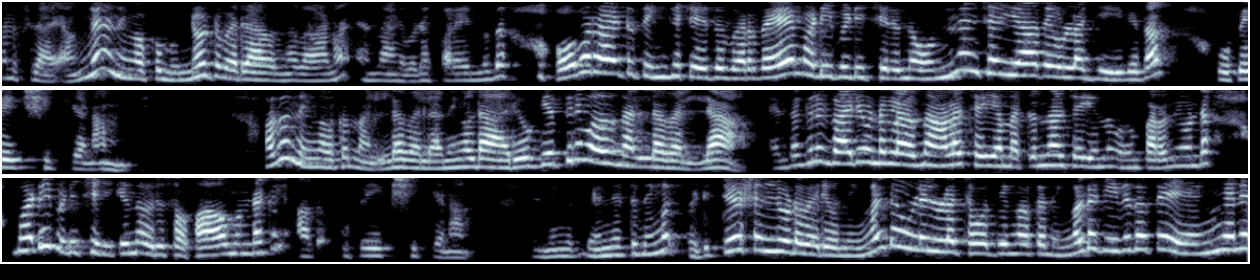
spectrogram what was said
മനസ്സിലായി? അങ്ങനെ നിങ്ങൾക്ക് മുന്നോട്ട് വരാവുന്നതാണ് എന്നാണ് ഇവിടെ പറയുന്നത്. ഓവറായിട്ട് തിങ്ക് ചെയ്ത് വെറുതെ മടി പിടിച്ചിരുന്ന് ഒന്നും ചെയ്യാതെയുള്ള ജീവിതം ഉപേക്ഷിക്കണം. അത് നിങ്ങൾക്ക് നല്ലതല്ല. നിങ്ങളുടെ ആരോഗ്യത്തിനും അത് നല്ലതല്ല. എന്തെങ്കിലും കാര്യം ഉണ്ടെങ്കിൽ അത് നാളെ ചെയ്യാം മറ്റന്നാൾ ചെയ്യുന്നു പറഞ്ഞുകൊണ്ട് മടി പിടിച്ചിരിക്കുന്ന ഒരു സ്വഭാവമുണ്ടെങ്കിൽ അത് ഉപേക്ഷിക്കണം. എന്നിട്ട് നിങ്ങൾ മെഡിറ്റേഷനിലൂടെ വരൂ നിങ്ങളുടെ ഉള്ളിലുള്ള ചോദ്യങ്ങൾക്ക് നിങ്ങളുടെ ജീവിതത്തെ എങ്ങനെ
